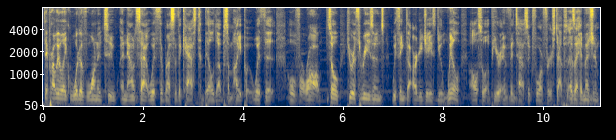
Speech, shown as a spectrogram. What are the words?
They probably like would have wanted to announce that with the rest of the cast to build up some hype with it overall. So, here are three reasons we think that RDJ's Doom will also appear in Fantastic Four First Steps. As I had mentioned,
